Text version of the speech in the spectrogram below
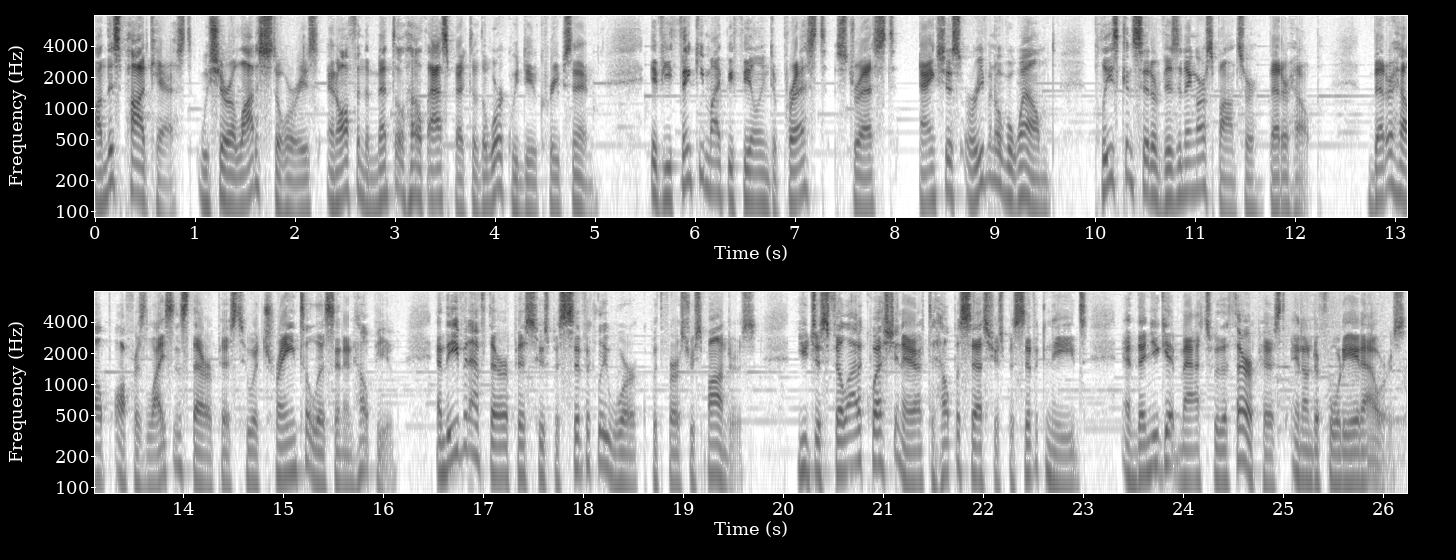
On this podcast, we share a lot of stories, and often the mental health aspect of the work we do creeps in. If you think you might be feeling depressed, stressed, anxious, or even overwhelmed, please consider visiting our sponsor, BetterHelp. BetterHelp offers licensed therapists who are trained to listen and help you. And they even have therapists who specifically work with first responders. You just fill out a questionnaire to help assess your specific needs, and then you get matched with a therapist in under 48 hours.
